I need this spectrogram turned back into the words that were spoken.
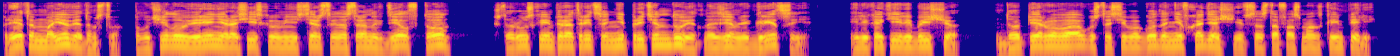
При этом мое ведомство получило уверение Российского Министерства иностранных дел в том, что русская императрица не претендует на земли Греции или какие-либо еще, до 1 августа сего года не входящие в состав Османской империи.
